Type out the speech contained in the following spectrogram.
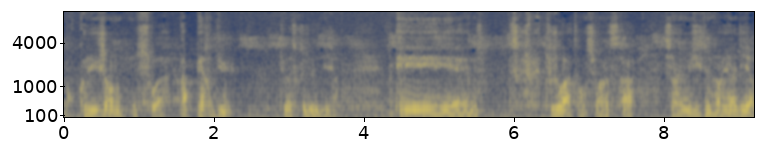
pour que les gens ne soient pas perdus. Tu vois ce que je veux dire? Et euh, parce que je fais toujours attention à ça. Si la musique ne veut rien dire,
